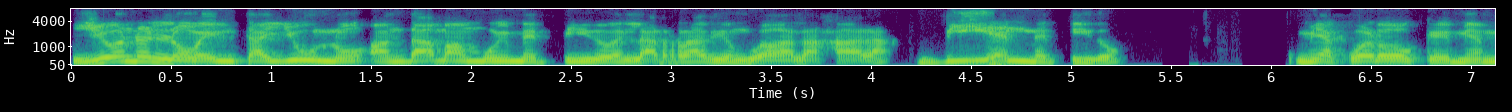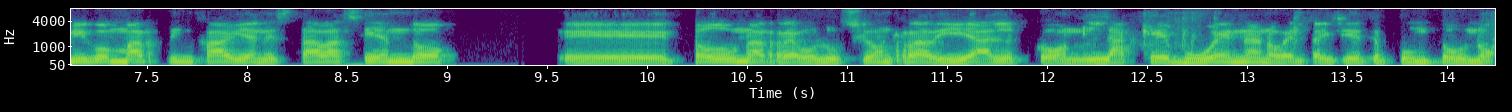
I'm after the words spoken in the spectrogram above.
Yo en el 91 andaba muy metido en la radio en Guadalajara, bien metido. Me acuerdo que mi amigo Martín Fabian estaba haciendo eh, toda una revolución radial con la que buena 97.1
